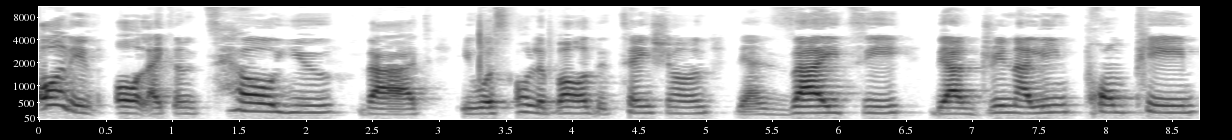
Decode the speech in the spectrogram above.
all in all, I can tell you that it was all about the tension, the anxiety, the adrenaline pumping,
